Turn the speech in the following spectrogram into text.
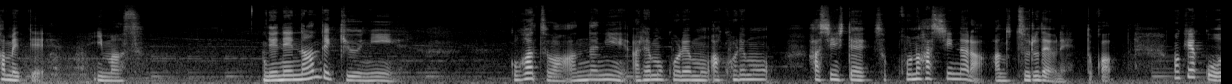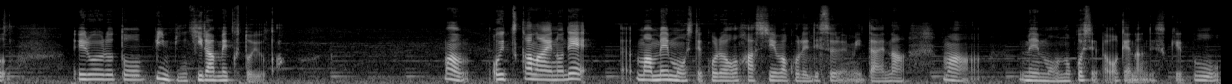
冷めています。でねなんで急に5月はあんなにあれもこれもあこれも発信してそこの発信ならあのツールだよねとか、まあ、結構いろいろとピンピンひらめくというかまあ追いつかないのでまあ、メモをしてこれを発信はこれでするみたいな、まあ、メモを残してたわけなんですけど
